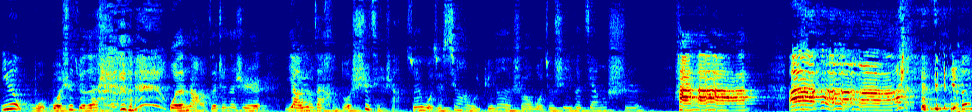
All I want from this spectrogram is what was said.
因为我我是觉得 我的脑子真的是要用在很多事情上，所以我就希望我娱乐的时候，我就是一个僵尸，哈哈哈哈。啊哈哈哈！就这种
